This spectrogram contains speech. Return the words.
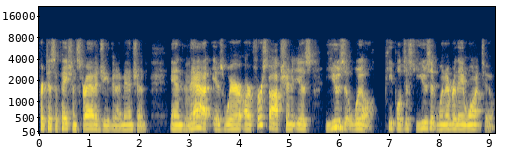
participation strategy that I mentioned. And mm-hmm. that is where our first option is use at will people just use it whenever they want to.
